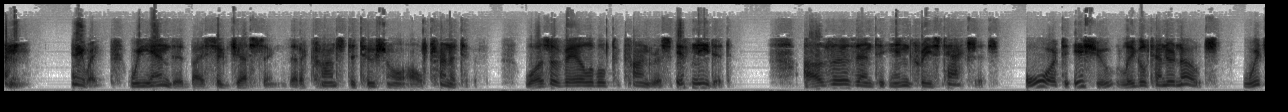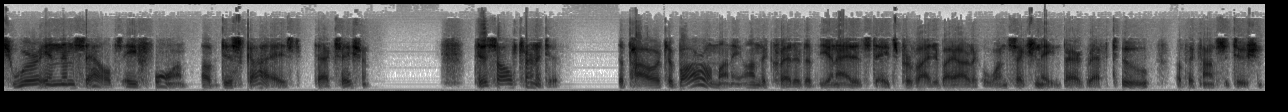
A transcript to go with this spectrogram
anyway, we ended by suggesting that a constitutional alternative was available to Congress if needed other than to increase taxes or to issue legal tender notes, which were in themselves a form of disguised taxation. This alternative, the power to borrow money on the credit of the United States provided by Article 1, Section 8, and Paragraph 2 of the Constitution,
